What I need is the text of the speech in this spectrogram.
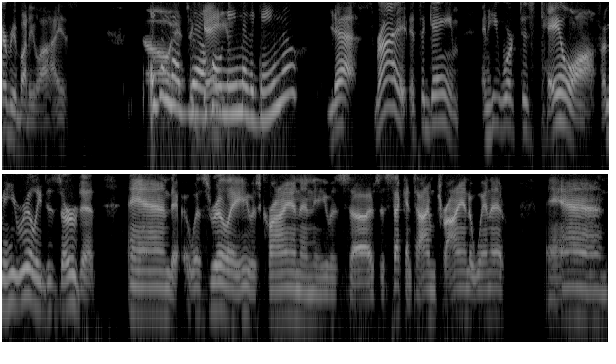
everybody lies. Oh, Isn't that it's a the whole name of the game, though? Yes, right. It's a game, and he worked his tail off. I mean, he really deserved it, and it was really he was crying, and he was uh, it was his second time trying to win it, and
